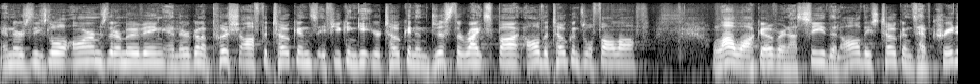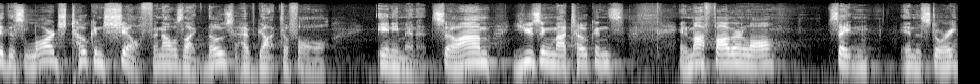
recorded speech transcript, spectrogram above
and there's these little arms that are moving, and they're going to push off the tokens. If you can get your token in just the right spot, all the tokens will fall off. Well, I walk over and I see that all these tokens have created this large token shelf, and I was like, those have got to fall any minute. So I'm using my tokens, and my father in law, Satan, in the story,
